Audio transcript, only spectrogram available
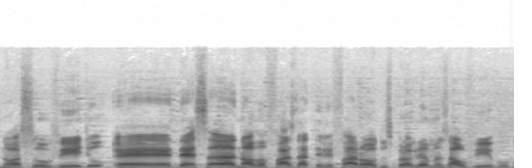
Nosso vídeo é dessa nova fase da TV Farol, dos programas ao vivo,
